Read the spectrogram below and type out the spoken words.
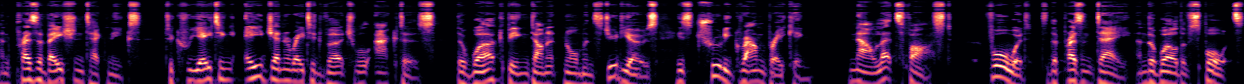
and preservation techniques to creating AI generated virtual actors, the work being done at Norman Studios is truly groundbreaking. Now let's fast forward to the present day and the world of sports.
